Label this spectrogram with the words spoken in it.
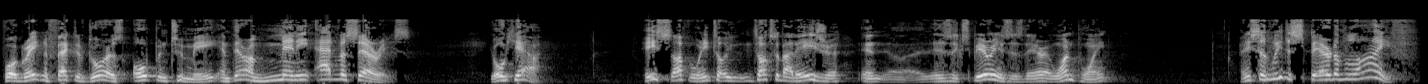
For a great and effective door is open to me, and there are many adversaries. Oh, yeah. He suffered when he, he talks about Asia and uh, his experiences there at one point. And he says, We despaired of life.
